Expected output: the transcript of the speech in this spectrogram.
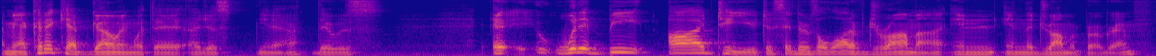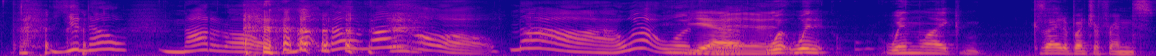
I mean, I could have kept going with it. I just you know there was. It- would it be odd to you to say there's a lot of drama in in the drama program? You know, not at all. Not, no, not at all. Nah, not one yeah, bit. when when like because I had a bunch of friends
